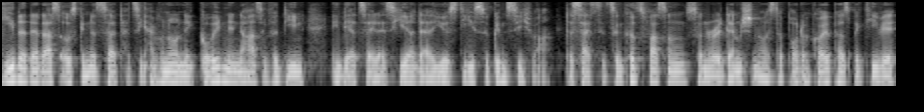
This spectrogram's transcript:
jeder, der das ausgenutzt hat, hat sich einfach nur eine goldene Nase verdient in der Zeit, als hier der LUSD so günstig war. Das heißt jetzt in Kurzfassung, so eine Redemption aus der Protokollperspektive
